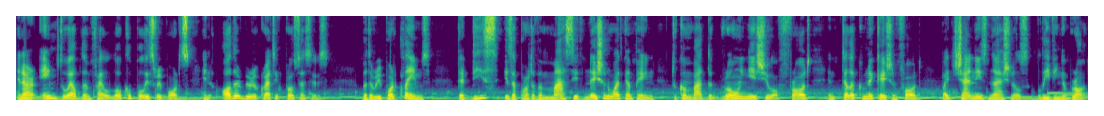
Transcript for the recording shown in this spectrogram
and are aimed to help them file local police reports and other bureaucratic processes. But the report claims that this is a part of a massive nationwide campaign to combat the growing issue of fraud and telecommunication fraud by Chinese nationals living abroad.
